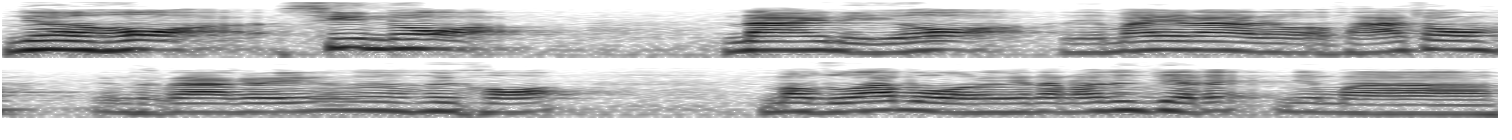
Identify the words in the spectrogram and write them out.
nhờ họ xin họ nài nỉ họ thì may ra thì họ phá cho. Nhưng thực ra cái đấy hơi khó. Mặc dù Apple người ta nói tiếng Việt đấy nhưng mà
